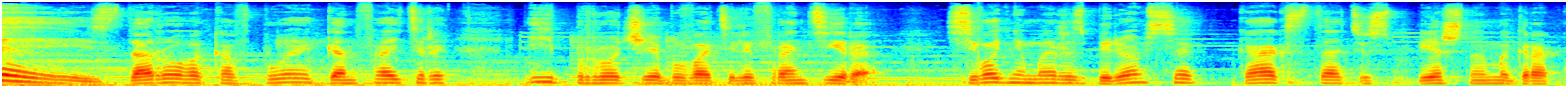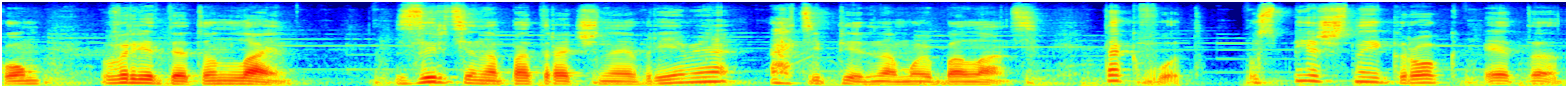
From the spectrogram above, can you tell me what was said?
Эй, здорово, ковбои, ганфайтеры и прочие обыватели Фронтира. Сегодня мы разберемся, как стать успешным игроком в Red Dead Online. Зырьте на потраченное время, а теперь на мой баланс. Так вот, успешный игрок – это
